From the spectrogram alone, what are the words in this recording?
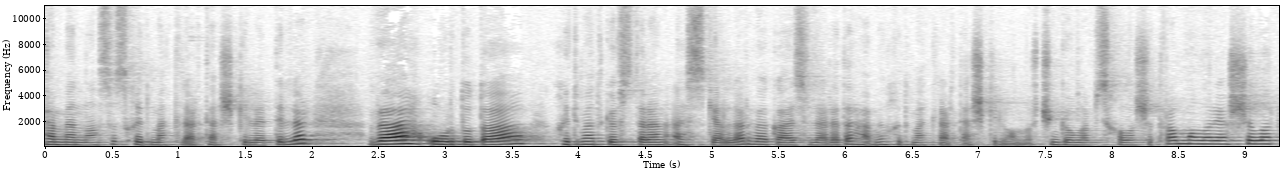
təmənnasız xidmətlər təşkil edirlər və orduda xidmət göstərən əsgərlər və qazilərə də həmin xidmətlər təşkil olunur. Çünki onlar psixoloji travmalar yaşayırlar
